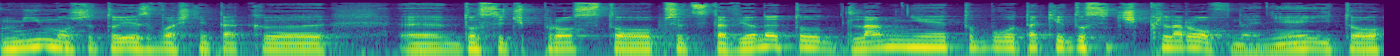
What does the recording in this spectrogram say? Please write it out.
mimo, że to jest właśnie tak dosyć prosto przedstawione, to dla mnie to było takie dosyć klarowne, nie? I to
